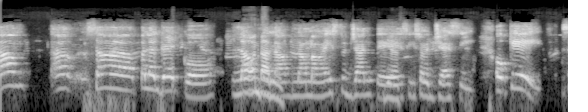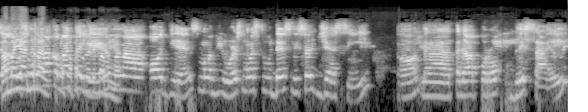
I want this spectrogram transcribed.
Um, ah, sa palagay ko, love ang na love ng mga estudyante Yes. si Sir Jesse. Okay. Sa, Mamaya sa na lang. mga mamaya. mga audience, mga viewers, mga students ni Sir Jesse, no, na taga Purok Blisay,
